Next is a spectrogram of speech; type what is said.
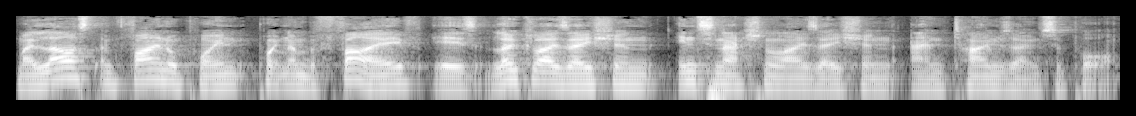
My last and final point, point number five, is localization, internationalization, and time zone support.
